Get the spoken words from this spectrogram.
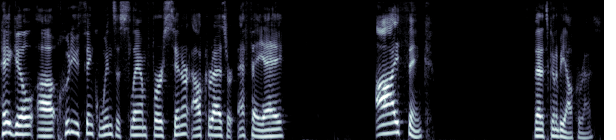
Hey, Gil, uh, who do you think wins a slam first, Sinner, Alcaraz, or FAA? I think that it's going to be Alcaraz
